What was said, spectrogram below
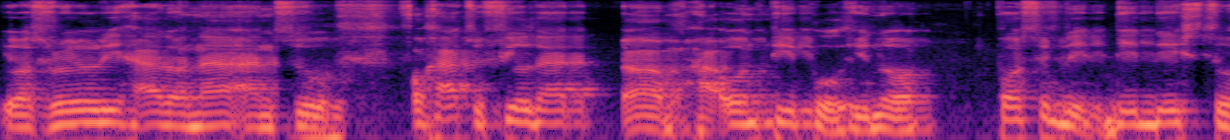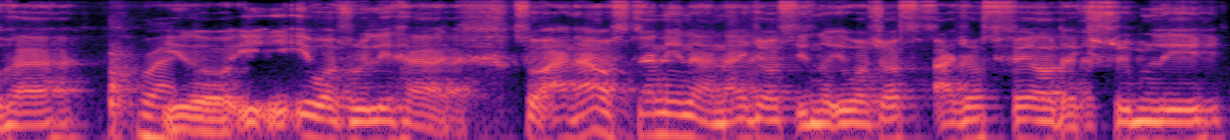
It was really hard on her. And so for her to feel that um, her own people, you know, possibly did this to her. Right. You know, it, it, was really hard. So and I was standing there and I just, you know, it was just I just felt extremely,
